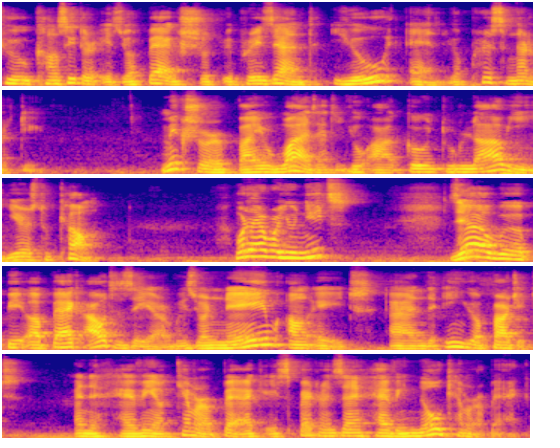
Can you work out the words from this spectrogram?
to consider is your bag should represent you and your personality. Make sure buy one that you are going to love in years to come. Whatever you need, there will be a bag out there with your name on it and in your budget. And having a camera bag is better than having no camera bag.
